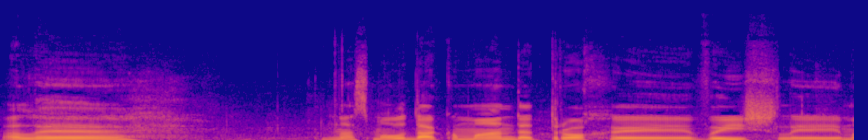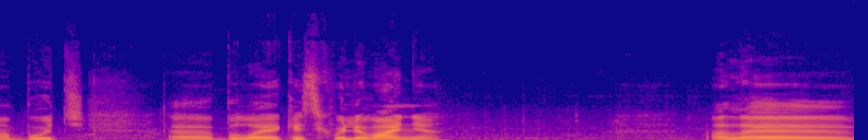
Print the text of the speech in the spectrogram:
Але в нас молода команда, трохи вийшли, мабуть, е, було якесь хвилювання. Але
